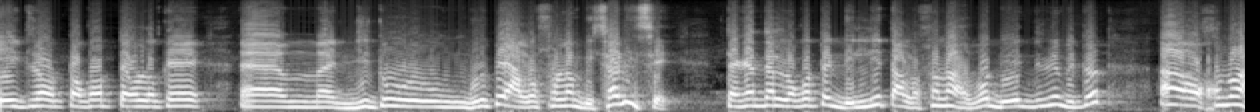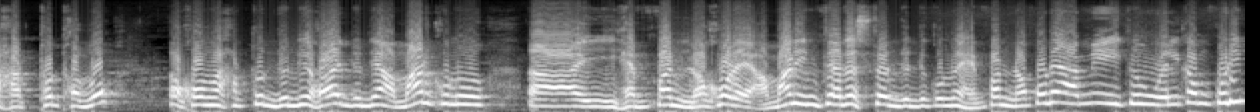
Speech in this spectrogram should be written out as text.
এই টকত তেওঁলোকে যিটো গ্ৰুপে আলোচনা বিচাৰিছে তেখেতৰ লগতে দিল্লীত আলোচনা হ'ব দুই একদিনৰ ভিতৰত অসমৰ হ'ব। অসমৰ যদি হয়, যদি আমাৰ কোনো হেম্পাৰ নকৰে, আমাৰ ইণ্টাৰেষ্টত যদি কোনো হেম্পাৰ নকৰে, আমি এইটো ৱেলকাম কৰিম।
